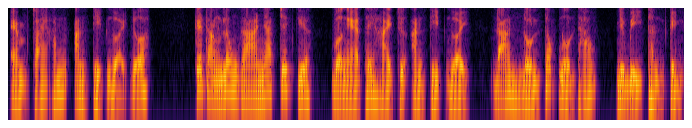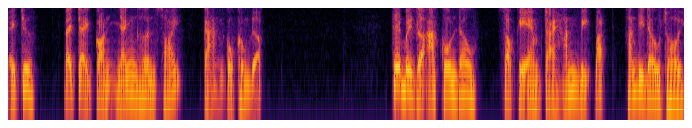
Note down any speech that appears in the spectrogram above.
em trai hắn ăn thịt người nữa. Cái thằng lông gà nhát chết kia vừa nghe thấy hai chữ ăn thịt người đã nồn thốc nồn tháo như bị thần kinh ấy chứ. Lại chạy còn nhanh hơn sói, cản cũng không được. Thế bây giờ A Khôn đâu? Sau khi em trai hắn bị bắt, hắn đi đâu rồi?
